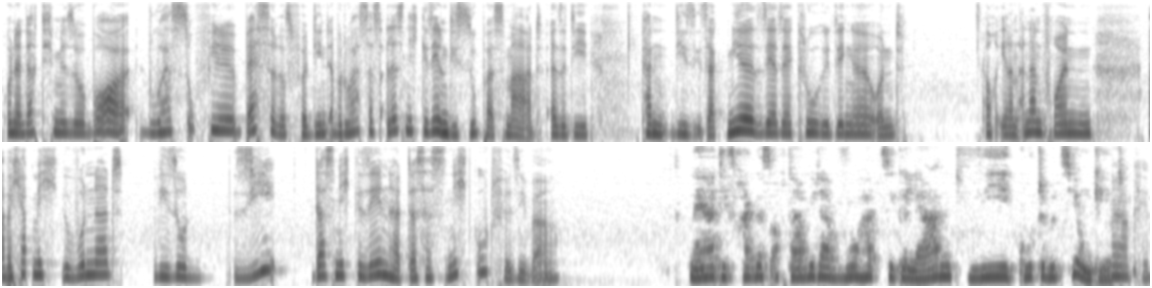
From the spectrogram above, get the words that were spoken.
Und dann dachte ich mir so, boah, du hast so viel Besseres verdient, aber du hast das alles nicht gesehen und die ist super smart. Also die kann, die sie sagt mir sehr, sehr kluge Dinge und auch ihren anderen Freunden. Aber ich habe mich gewundert, wieso sie das nicht gesehen hat, dass das nicht gut für sie war. Naja, die Frage ist auch da wieder, wo hat sie gelernt, wie gute Beziehung geht? Ja, okay.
